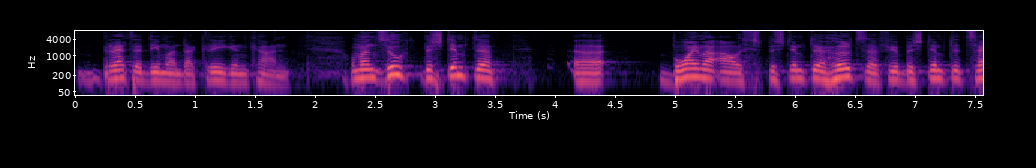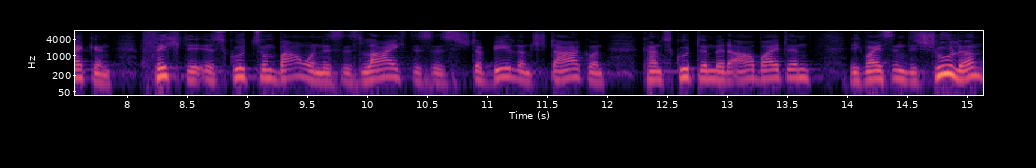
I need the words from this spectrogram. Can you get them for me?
Bretter, die man da kriegen kann. Und man sucht bestimmte äh, Bäume aus, bestimmte Hölzer für bestimmte Zwecke. Fichte ist gut zum Bauen, es ist leicht, es ist stabil und stark und kannst gut damit arbeiten. Ich weiß, in der Schule,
